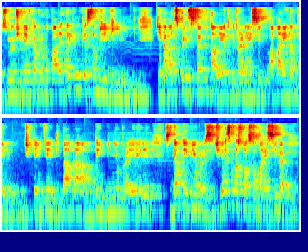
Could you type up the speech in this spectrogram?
o meu time ia ficar preocupado até com questão de, de, de acabar desperdiçando o talento que o Trey aparenta ter. A gente tem que, que dar para um tempinho para ele. Se der um tempinho para ele, se tivesse uma situação parecida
